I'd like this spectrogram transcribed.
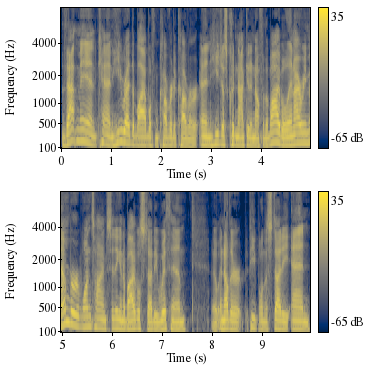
that man Ken, he read the Bible from cover to cover, and he just could not get enough of the Bible. And I remember one time sitting in a Bible study with him uh, and other people in the study, and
